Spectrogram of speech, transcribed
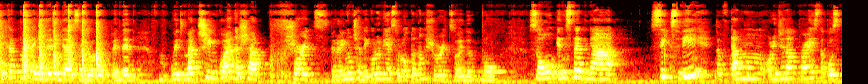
sikat man kayo diri guys sa Europe. And then, with matching ko na siya, shorts. Pero ingon siya, di ko nun niya suluto ng shorts, so I don't know. So, instead nga, 60 Na 40. ang original price, tapos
